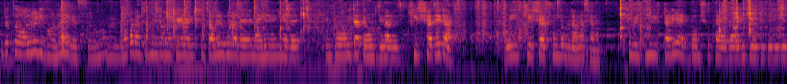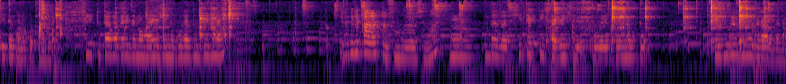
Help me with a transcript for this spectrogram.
এটা তো অলরেডি ঘন হয়ে গেছে না? মকরার জন্য যে অনেকে একটু চালের গুঁড়া দেয় নাইলে ইয়ে দেয় কিন্তু ওইটাতে অরিজিনাল ওই খিরসা যেটা ওই খিরসার সুন্দর গ্রাম আছে না। ওই মিল্কটারই একদম শুকায় যায় দিতে দিতে দিতে দিতে ঘন করতে হবে। একটু তাড়াতাড়ি যেন হয় এই জন্য গুঁড়া দুধ দিয়ে দিলাম। এটা দিলে কালারটাও সুন্দর আসে না? হুম রস। শীতের পিঠা দেখে তো এর জন্য একটু খেজুরের গুঁড়ো দেওয়া হবে না।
